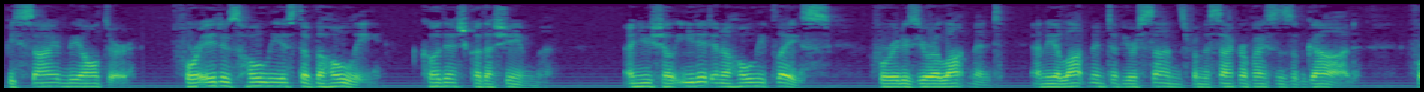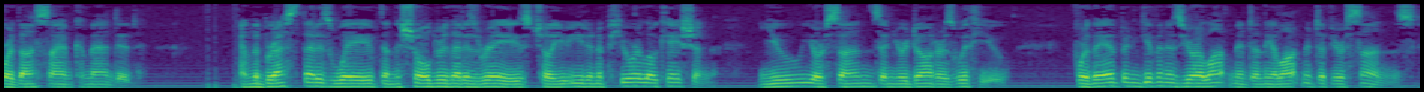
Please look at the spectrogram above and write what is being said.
beside the altar, for it is holiest of the holy, kodesh kodashim. And you shall eat it in a holy place, for it is your allotment, and the allotment of your sons from the sacrifices of God, for thus I am commanded. And the breast that is waved and the shoulder that is raised shall you eat in a pure location, you, your sons, and your daughters with you, for they have been given as your allotment and the allotment of your sons,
